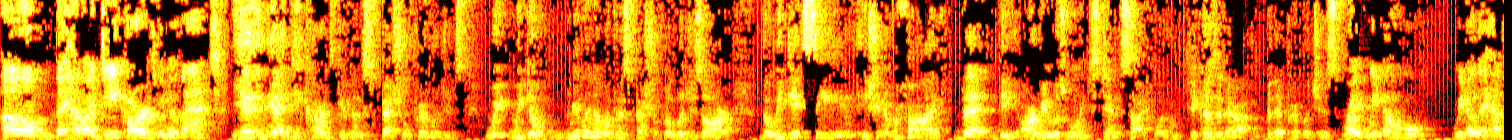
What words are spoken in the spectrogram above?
um, they have ID cards. We know that. Yeah, and the ID cards give them special privileges. We, we don't really know what those special privileges are, though we did see in issue number five that the army was willing to stand aside for them because of their their privileges. Right. We know. We know they have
